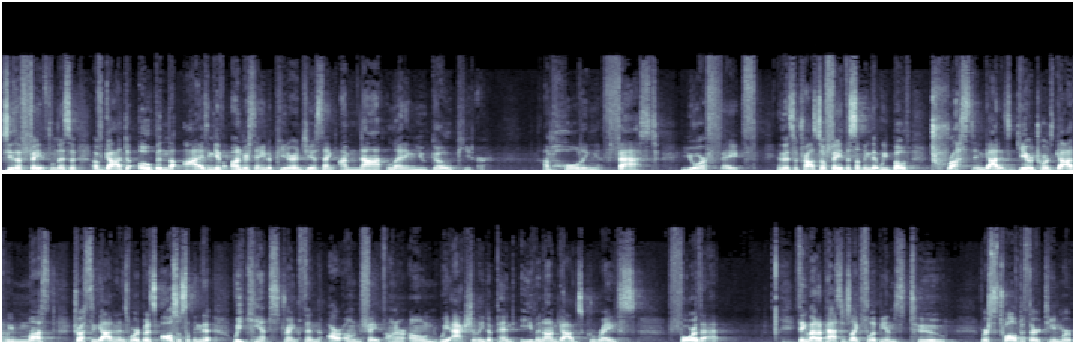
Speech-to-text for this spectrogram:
See the faithfulness of, of God to open the eyes and give understanding to Peter, and Jesus saying, I'm not letting you go, Peter. I'm holding fast your faith in this trial. So faith is something that we both trust in God. It's geared towards God. We must trust in God and His Word, but it's also something that we can't strengthen our own faith on our own. We actually depend even on God's grace for that. Think about a passage like Philippians 2, verse 12 to 13, where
